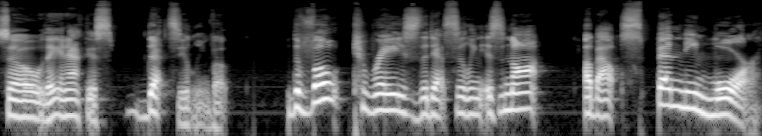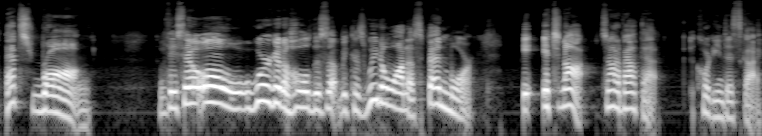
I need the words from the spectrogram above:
So they enact this debt ceiling vote. The vote to raise the debt ceiling is not about spending more. That's wrong. If they say, oh, we're going to hold this up because we don't want to spend more, it, it's not. It's not about that, according to this guy.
